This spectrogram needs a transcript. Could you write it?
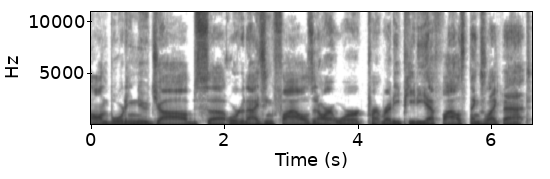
onboarding new jobs, uh, organizing files and artwork, print ready PDF files, things like that.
